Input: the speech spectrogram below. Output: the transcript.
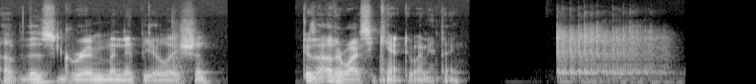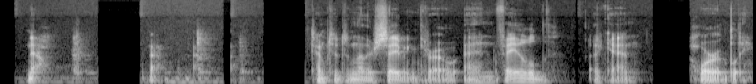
of this grim manipulation. Because otherwise he can't do anything. No. No. Attempted another saving throw and failed again. Horribly.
